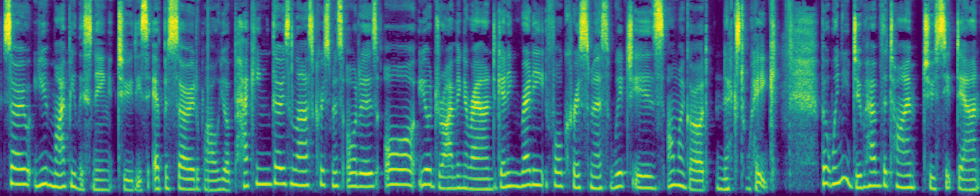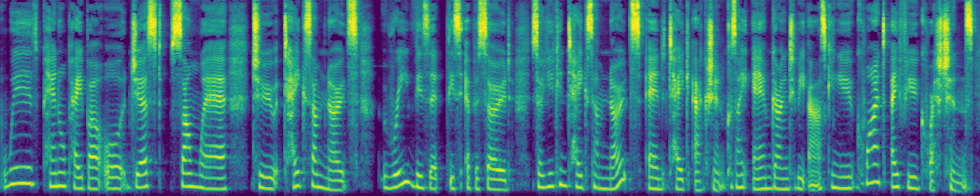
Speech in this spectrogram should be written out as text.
So, you might be listening to this episode while you're packing those last Christmas orders or you're driving around getting ready for Christmas, which is, oh my God, next week. But when you do have the time to sit down with pen or paper or just somewhere to take some notes, revisit this episode so you can take some notes and take action because I am going to be asking you quite a few questions.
